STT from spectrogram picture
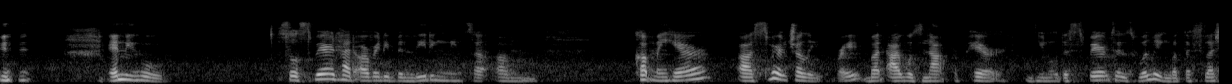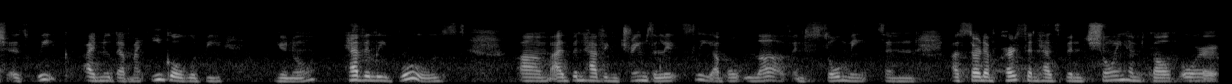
Anywho, so spirit had already been leading me to um cut my hair uh spiritually, right? But I was not prepared. You know, the spirit is willing, but the flesh is weak. I knew that my ego would be, you know, heavily bruised. Um, I've been having dreams lately about love and soulmates, and a certain person has been showing himself or,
